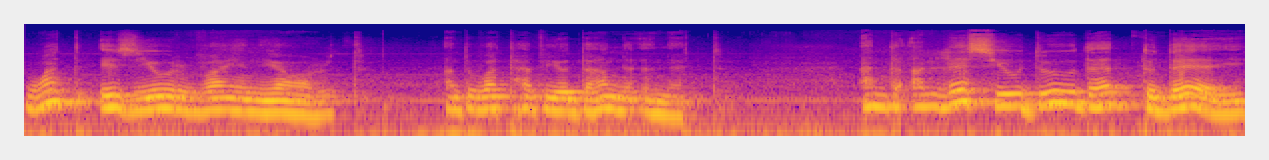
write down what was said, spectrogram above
What is your vineyard and what have you done in it? And unless you do that today,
